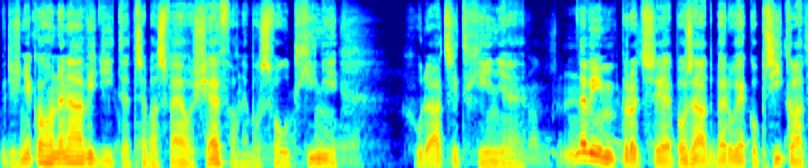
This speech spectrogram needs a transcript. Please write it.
Když někoho nenávidíte, třeba svého šéfa nebo svou tchyni, chudáci tchyně, nevím, proč si je pořád beru jako příklad,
